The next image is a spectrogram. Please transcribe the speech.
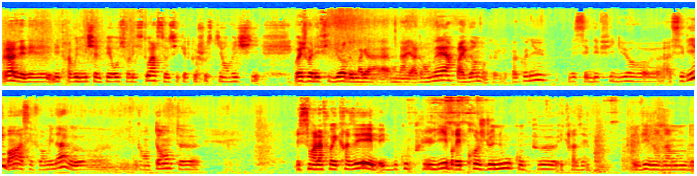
Voilà, les, travaux de Michel Perrault sur l'histoire, c'est aussi quelque chose qui enrichit moi, je vois les figures de ma, mon arrière-grand-mère, par exemple, donc je ne l'ai pas connue. Mais c'est des figures euh, assez libres, hein, assez formidables. Euh, grand-tante, euh, elles sont à la fois écrasées et, beaucoup plus libres et proches de nous qu'on peut écraser. Elles vivent dans un monde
